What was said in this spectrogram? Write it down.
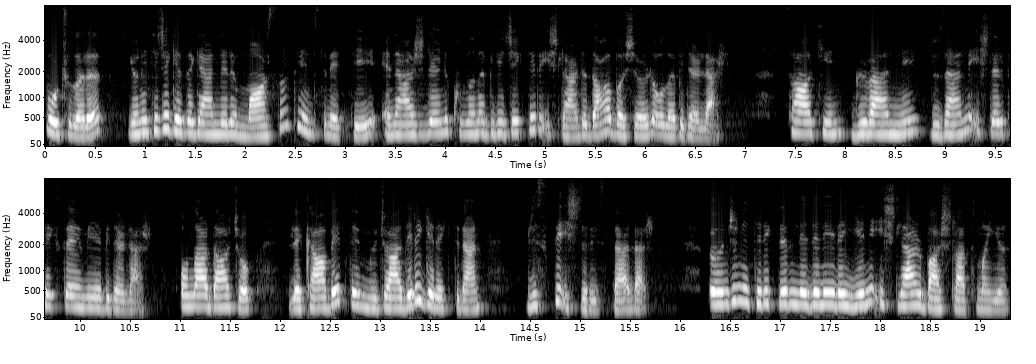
Koç burçları yönetici gezegenleri Mars'ın temsil ettiği enerjilerini kullanabilecekleri işlerde daha başarılı olabilirler. Sakin, güvenli, düzenli işleri pek sevmeyebilirler. Onlar daha çok rekabet ve mücadele gerektiren riskli işleri isterler. Öncü nitelikleri nedeniyle yeni işler başlatmayı,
